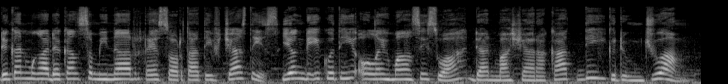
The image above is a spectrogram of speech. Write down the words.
dengan mengadakan seminar resortatif justice yang diikuti oleh mahasiswa dan masyarakat di Gedung Juang.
